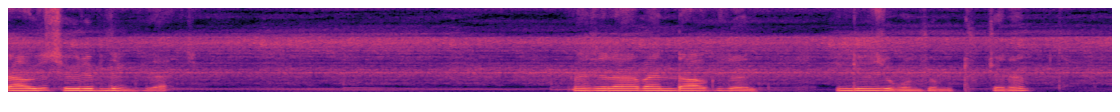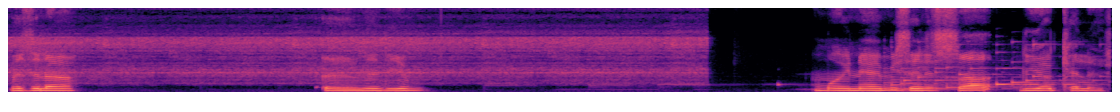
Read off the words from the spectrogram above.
Daha önce çevirebilirdiler. Mesela ben daha güzel İngilizce konuşuyorum Türkçeden. Mesela e, ne diyeyim? My name is Elisa Diakeleş.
